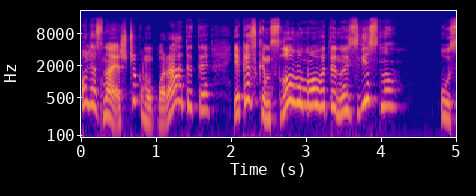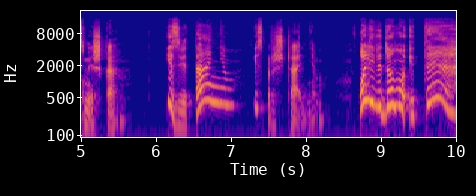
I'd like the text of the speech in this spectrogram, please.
Оля знає, що кому порадити, яке з ким слово мовити, ну і, звісно, усмішка. І з вітанням, і з прощанням. Олі відомо і те,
